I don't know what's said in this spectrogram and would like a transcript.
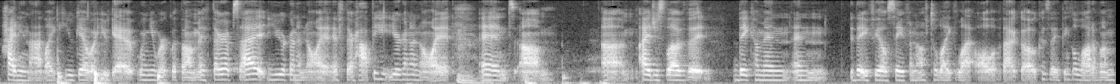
hiding that. Like you get what you get when you work with them. If they're upset you're gonna know it. If they're happy you're gonna know it. And um, um, I just love that they come in and they feel safe enough to like let all of that go. Because I think a lot of them,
